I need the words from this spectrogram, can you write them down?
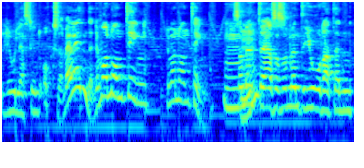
roliga stunder också. Men jag vet inte, det var någonting. Det var någonting. Som, inte, alltså, som inte gjorde att den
